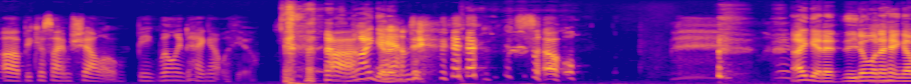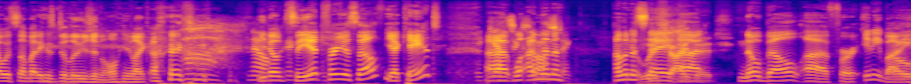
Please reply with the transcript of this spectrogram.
uh because I'm shallow, being willing to hang out with you. Uh, I get it. so I get it. You don't want to hang out with somebody who's delusional. You're like, no, you don't see it for yourself. You can't. It gets I'm gonna, exhausting. I'm gonna I say uh, did. no bell uh, for anybody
